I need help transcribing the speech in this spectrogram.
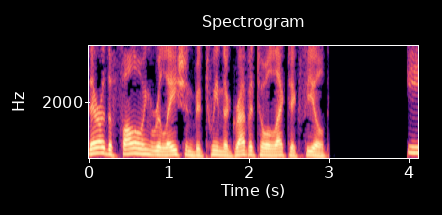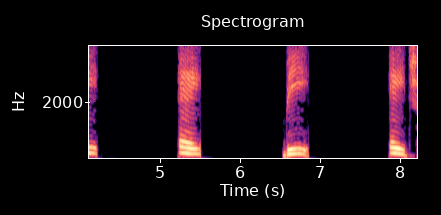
There are the following relation between the gravitoelectric field. E A B H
